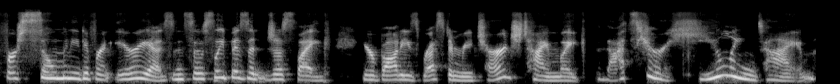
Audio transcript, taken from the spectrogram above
for so many different areas. And so sleep isn't just like your body's rest and recharge time, like that's your healing time.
